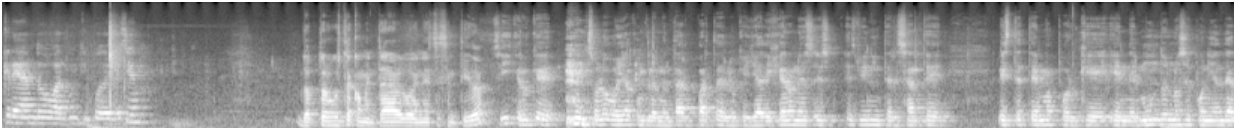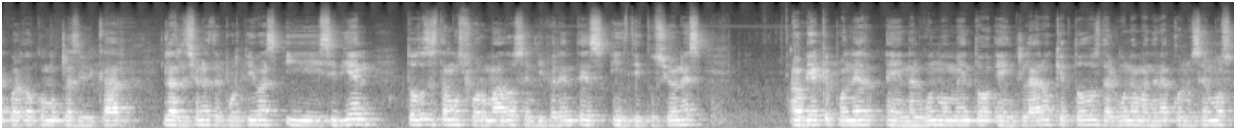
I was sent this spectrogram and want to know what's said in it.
creando algún tipo de lesión. Doctor, ¿gusta comentar algo en este sentido? Sí, creo que solo voy a complementar parte de lo que ya dijeron. Es, es, es bien interesante este tema porque en el mundo no se ponían de acuerdo cómo clasificar las lesiones deportivas y si bien todos estamos formados en diferentes instituciones, habría que poner en algún momento en claro que todos de alguna manera conocemos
